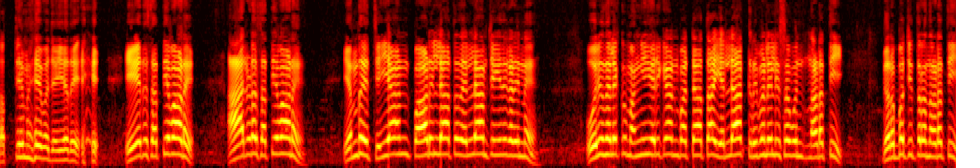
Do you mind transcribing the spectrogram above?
സത്യമേവ ജയതേ. ഏത് സത്യമാണ്? ആരുടെ സത്യമാണ്? എന്ത് ചെയ്യാൻ പാടില്ലാത്തതെല്ലാം ചെയ്ത് കഴിഞ്ഞ് ഒരു നിലക്കും അംഗീകരിക്കാൻ പറ്റാത്ത എല്ലാ ക്രിമിനലിസവും നടത്തി ഗർഭചിത്രം നടത്തി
